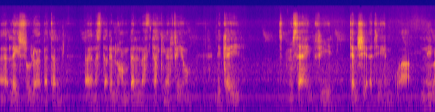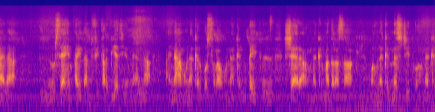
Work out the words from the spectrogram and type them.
آه، ليسوا لعبة نستغلهم بل نستثمر فيهم لكي نساهم في تنشئتهم ولما لا نساهم أيضا في تربيتهم لأن أي نعم هناك الأسرة وهناك البيت الشارع وهناك المدرسة وهناك المسجد وهناك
